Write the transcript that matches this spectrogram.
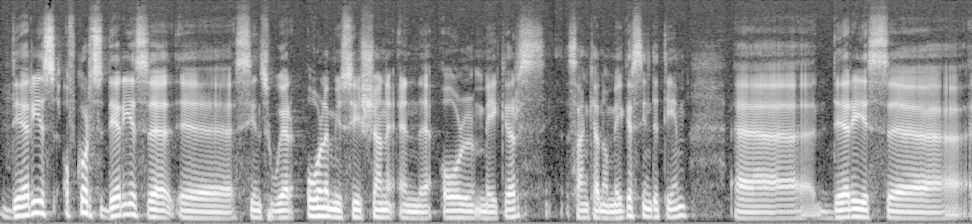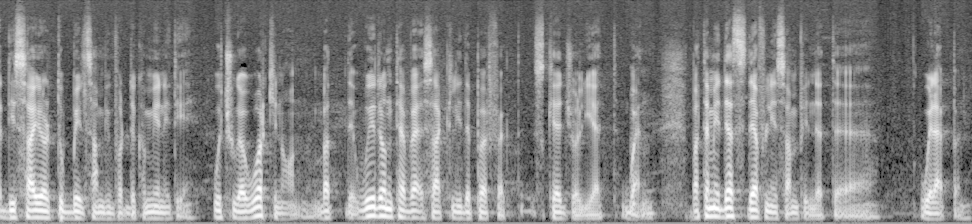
there is, of course, there is, uh, uh, since we're all a musician and uh, all makers, some kind of makers in the team, uh, there is uh, a desire to build something for the community, which we are working on. But we don't have exactly the perfect schedule yet when. But I mean, that's definitely something that uh, will happen.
